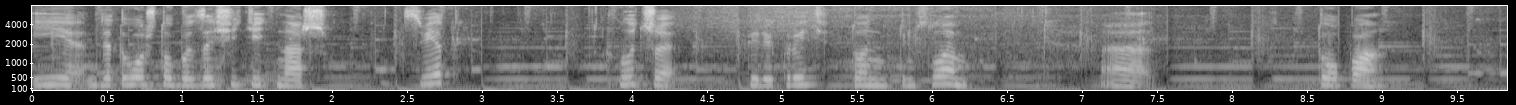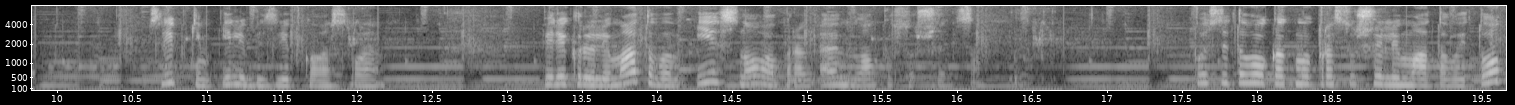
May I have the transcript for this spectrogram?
И для того, чтобы защитить наш цвет, лучше перекрыть тоненьким слоем э, топа с липким или без липкого слоя. Перекрыли матовым и снова отправляем лампу сушиться. После того, как мы просушили матовый топ,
